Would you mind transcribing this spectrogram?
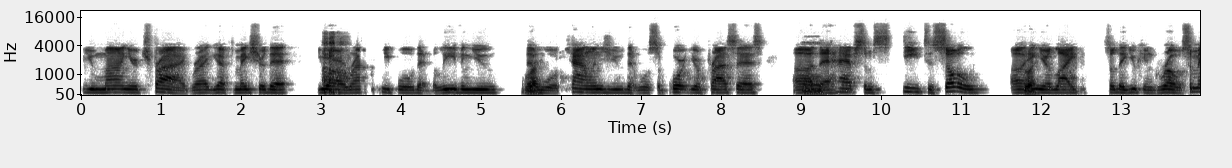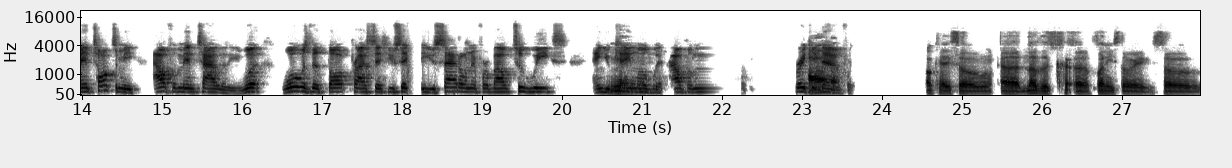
you mind your tribe, right? You have to make sure that you are around people that believe in you, that right. will challenge you, that will support your process, uh, mm. that have some seed to sow uh, right. in your life so that you can grow. So, man, talk to me. Alpha mentality. What what was the thought process? You said you sat on it for about two weeks and you came up with alpha. Break it I, down for Okay, so uh, another uh, funny story. So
